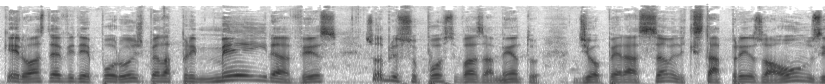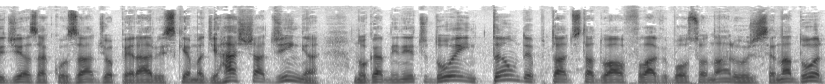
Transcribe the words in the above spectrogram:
Queiroz deve depor hoje pela primeira vez sobre o suposto vazamento de operação. Ele que está preso há 11 dias acusado de operar o esquema de rachadinha no gabinete do então deputado estadual Flávio Bolsonaro, hoje senador.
